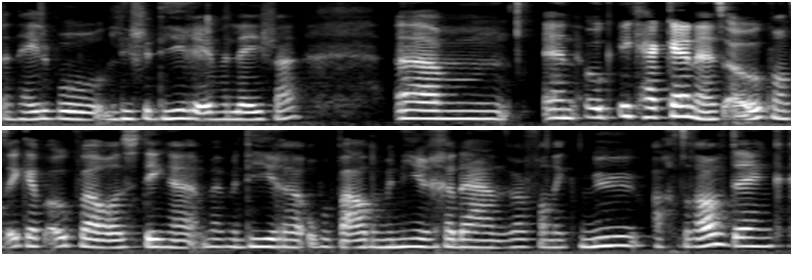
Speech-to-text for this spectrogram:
een heleboel lieve dieren in mijn leven. Um, en ook ik herken het ook, want ik heb ook wel eens dingen met mijn dieren op bepaalde manieren gedaan waarvan ik nu achteraf denk,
